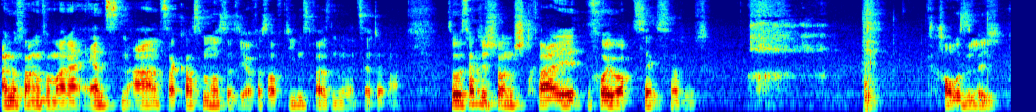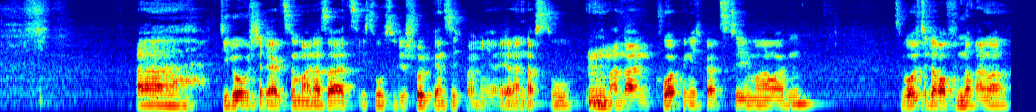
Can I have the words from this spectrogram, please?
Angefangen von meiner ernsten Art, Sarkasmus, dass ich öfters auf Dienstreisen bin, etc. So, es hatte schon Streit, bevor ihr überhaupt Sex hattet. Grauselig. Äh, die logische Reaktion meinerseits, ich suche dir Schuld gänzlich bei mir. Ja, dann darfst du an deinen Co-Abhängigkeitsthemen arbeiten. Sie wollte daraufhin noch einmal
